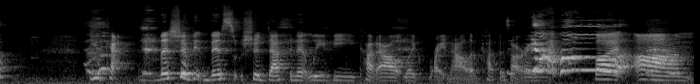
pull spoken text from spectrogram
you can This should be. This should definitely be cut out like right now. Like cut this out right now. But um,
